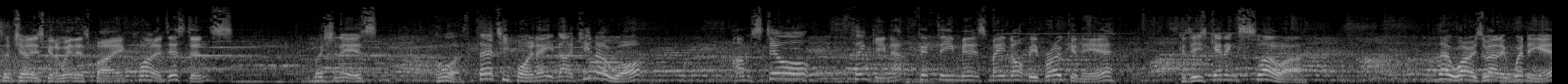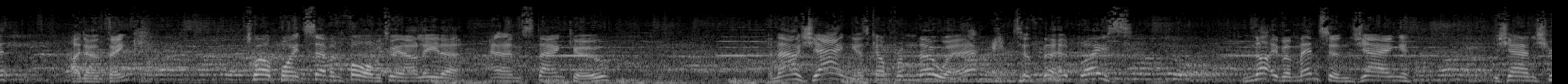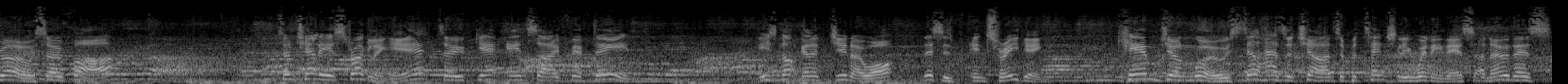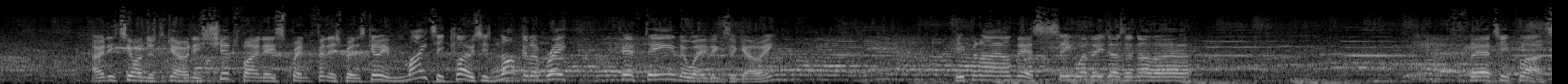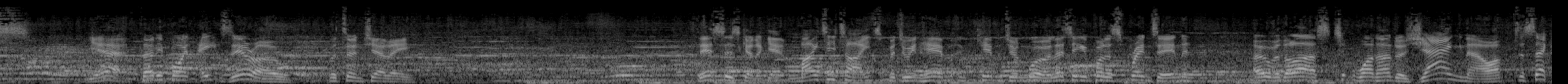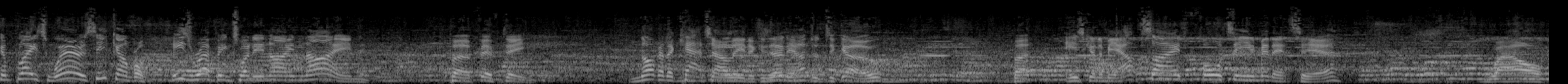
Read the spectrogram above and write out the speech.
So Jelly's going to win this by quite a distance. Question is, oh, 30.8. Now, Do you know what? I'm still thinking that 15 minutes may not be broken here because he's getting slower. No worries about him winning it, I don't think. 12.74 between our leader and Stancu. And now Zhang has come from nowhere into third place. Not even mentioned Zhang Zhan Shuo so far. Tuncelli is struggling here to get inside 15. He's not going to, you know what? This is intriguing. Kim Jun-woo still has a chance of potentially winning this. I know there's only 200 to go, and he should find a sprint finish, but it's going to be mighty close. He's not going to break 15 the way things are going. Keep an eye on this, see whether he does another 30 plus. Yeah, 30.80 for Tuncelli. This is going to get mighty tight between him and Kim Jun-woo, unless he can put a sprint in over the last 100. Zhang now up to second place. Where has he come from? He's repping 29.9 per 50. Not going to catch our leader because there's only 100 to go. But he's going to be outside 14 minutes here. Wow.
